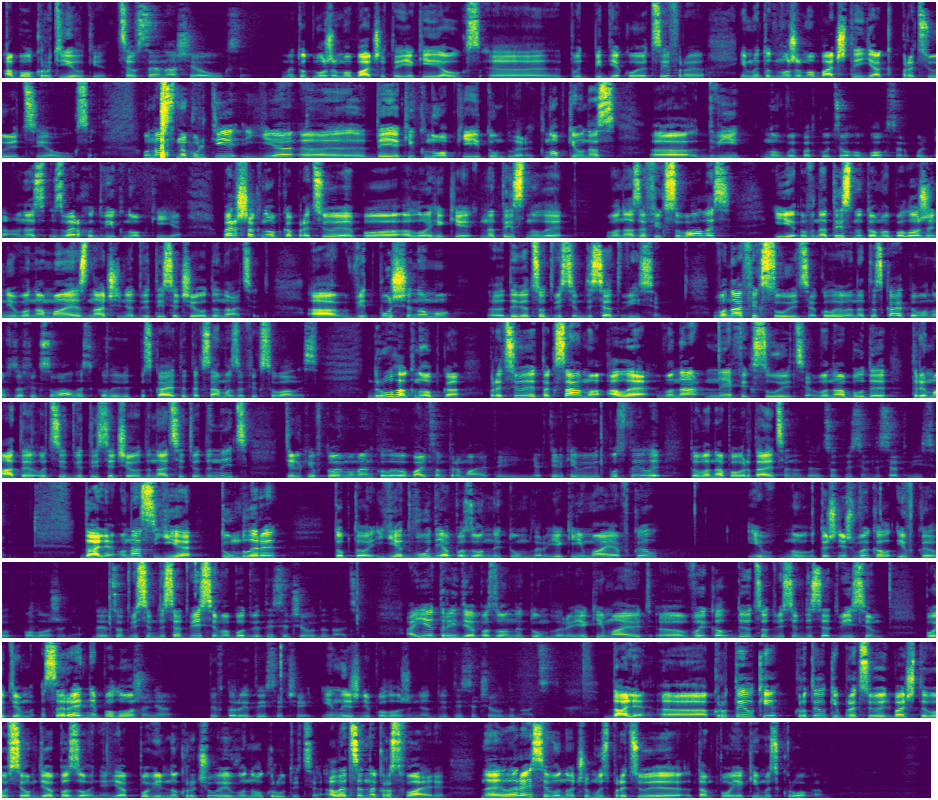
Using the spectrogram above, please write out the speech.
або крутілки. Це все наші аукси. Ми тут можемо бачити, який аукс е, під- якою цифрою, і ми тут можемо бачити, як працюють ці аукси. У нас на пульті є е, деякі кнопки і тумблери. Кнопки у нас е, дві, ну, в випадку цього боксер пульта. У нас зверху дві кнопки є. Перша кнопка працює по логіки, натиснули, вона зафіксувалась, і в натиснутому положенні вона має значення 2011, а в відпущеному 988. Вона фіксується. Коли ви натискаєте, воно зафіксувалось, коли відпускаєте, так само зафіксувалось. Друга кнопка працює так само, але вона не фіксується. Вона буде тримати оці 2011 одиниць тільки в той момент, коли ви пальцем тримаєте її. Як тільки ви відпустили, то вона повертається на 988. Далі, у нас є тумблери, тобто є двудіапазонний тумблер, який має вкил і, ну, точніше, викил і вкил положення 988 або 2011. А є тридіапазонні тумблери, які мають е, викил 988, потім середнє положення 1500 і нижнє положення 2011. Далі, е, крутилки. Крутилки працюють, бачите, во всьому діапазоні. Я повільно кручу і воно крутиться. Але це на кросфайрі. На LRS воно чомусь працює там по якимось крокам.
